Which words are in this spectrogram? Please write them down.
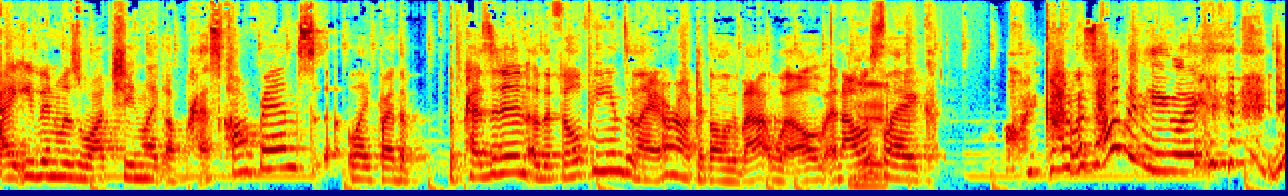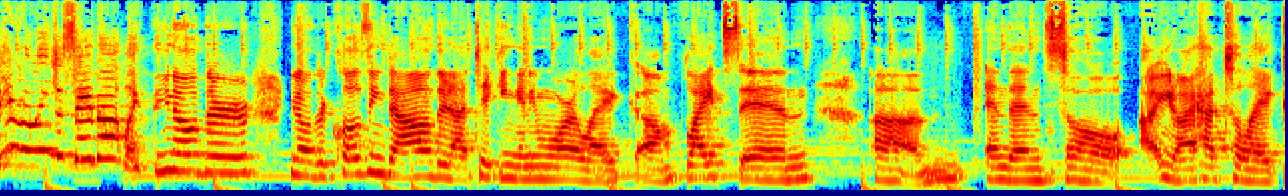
I even was watching like a press conference, like by the, the president of the Philippines, and I don't know Tagalog that well. And I was Yeah. like, oh my God, what's happening? Like, did you really just say that? Like, you know, they're, you know, they're closing down. They're not taking any more like um, flights in. Um, and then so, I, you know, I had to like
